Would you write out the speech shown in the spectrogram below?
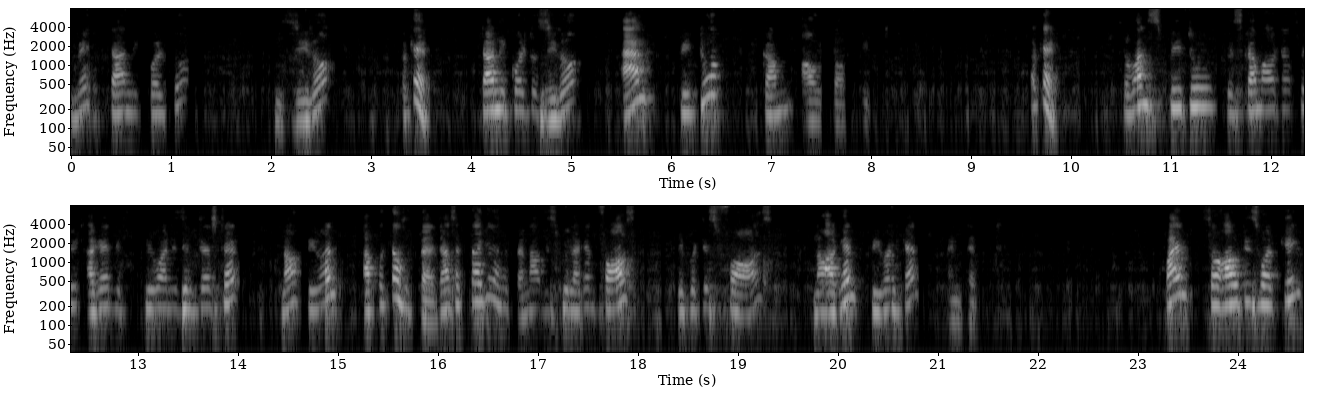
make turn equal to zero okay turn equal to 0 and p2 come out of it okay so once p2 is come out of it again if p1 is interested now p1 आपको क्या हो सकता है जा सकता है कि जा सकता है now this will again false if it is false now again p1 can enter it fine so how it is working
